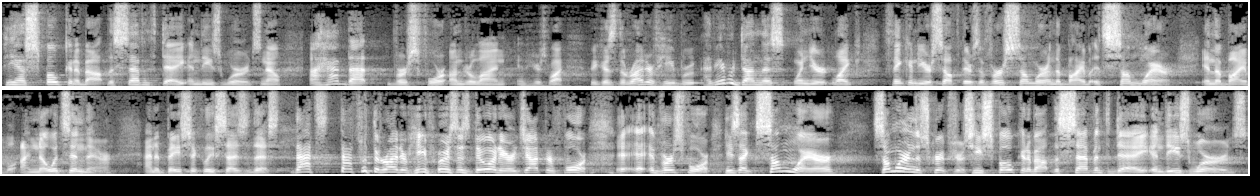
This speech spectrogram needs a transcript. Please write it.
he has spoken about the seventh day in these words. Now, I have that verse 4 underlined, and here's why. Because the writer of Hebrew, have you ever done this when you're like thinking to yourself, there's a verse somewhere in the Bible? It's somewhere in the Bible. I know it's in there, and it basically says this. That's, that's what the writer of Hebrews is doing here in chapter 4, in verse 4. He's like, somewhere Somewhere in the scriptures, he's spoken about the seventh day in these words.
